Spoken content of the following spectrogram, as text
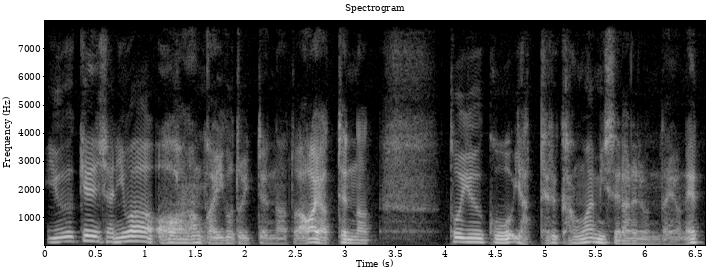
有権者にはああなんかいいこと言ってんなとああやってんなというこうやってる感は見せられるんだよね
